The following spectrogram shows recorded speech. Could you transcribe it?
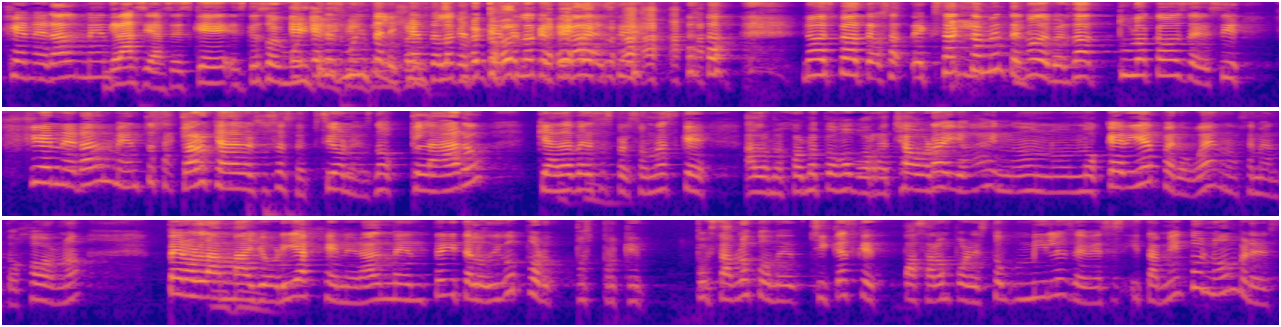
Generalmente. Gracias, es que, es que soy muy E- inteligente. Eres muy inteligente, es lo que, es lo que te iba a decir. no, espérate, o sea, exactamente, no, de verdad, tú lo acabas de decir. Generalmente, o sea, claro que ha de haber sus excepciones, ¿no? Claro que ha de haber esas personas que a lo mejor me pongo borracha ahora y, ay, no, no, no quería, pero bueno, se me antojó, ¿no? Pero la mayoría generalmente, y te lo digo por, pues porque pues hablo con eh, chicas que pasaron por esto miles de veces y también con hombres.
